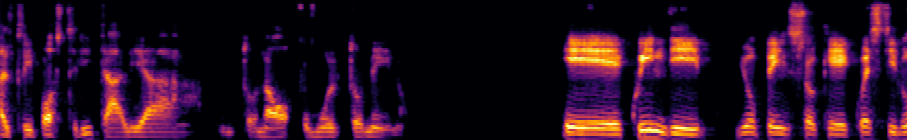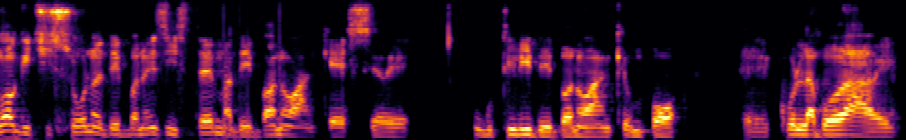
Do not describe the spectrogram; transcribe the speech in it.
altri posti d'Italia appunto no o molto meno. E quindi io penso che questi luoghi ci sono e debbano esistere, ma debbano anche essere utili, debbano anche un po' eh, collaborare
